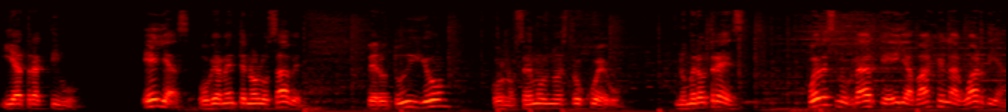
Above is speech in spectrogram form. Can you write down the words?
y atractivo. Ellas obviamente no lo saben, pero tú y yo conocemos nuestro juego. Número 3. Puedes lograr que ella baje la guardia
